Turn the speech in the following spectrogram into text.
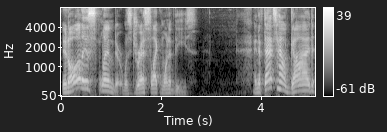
in all his splendor, was dressed like one of these. And if that's how God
